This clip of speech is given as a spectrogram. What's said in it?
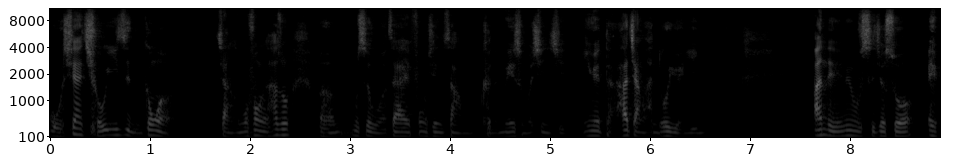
我现在求医治，你跟我讲什么奉献？她说：“呃，牧师我在奉献上可能没有什么信心，因为他讲了很多原因。”安德烈牧师就说：“哎，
